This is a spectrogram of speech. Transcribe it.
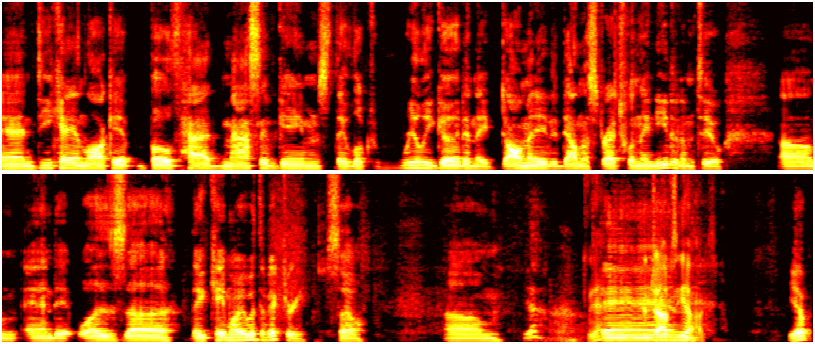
And DK and Lockett both had massive games. They looked really good and they dominated down the stretch when they needed them to. Um, and it was, uh, they came away with the victory. So, um, yeah. Yeah. And, Good job, Seahawks. Yep.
